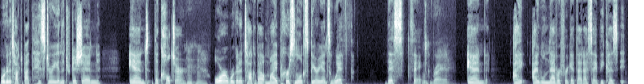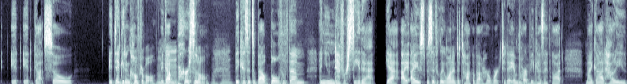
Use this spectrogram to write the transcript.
we're going to talk about the history and the tradition and the culture, mm-hmm. or we're going to talk about my personal experience with this thing. Right. And I I will never forget that essay because it it it got so it did get uncomfortable. Mm-hmm. It got mm-hmm. personal mm-hmm. because it's about both of them and you never see that. Yeah, I, I specifically wanted to talk about her work today in part mm-hmm. because I thought, my God, how do you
